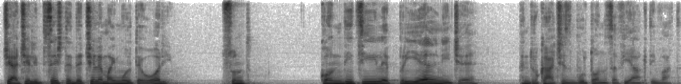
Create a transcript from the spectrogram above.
Ceea ce lipsește de cele mai multe ori sunt condițiile prielnice pentru ca acest buton să fie activat.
